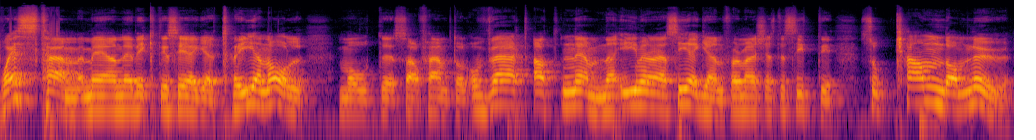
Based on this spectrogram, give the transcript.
West Ham med en viktig seger. 3-0 mot Southampton. Och värt att nämna, i och med den här segern för Manchester City, så kan de nu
